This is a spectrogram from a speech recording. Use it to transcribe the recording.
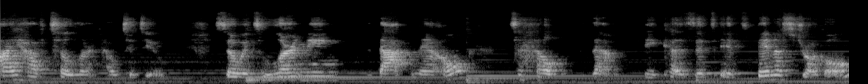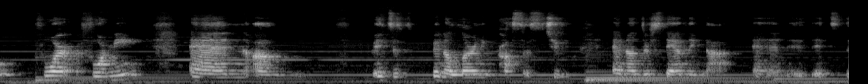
i have to learn how to do. So it's learning that now to help them because it's it's been a struggle for for me. And um, it's been a learning process too and understanding that. And it, it's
